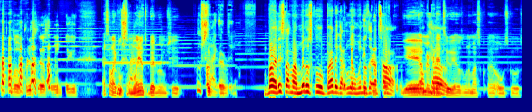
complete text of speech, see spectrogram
That's a little princess room, nigga. that's like some that? Lance bedroom shit. Who should I go to? Bro, this like my middle school, bro. They got little windows at the top. Yeah, I No remember that too. That was one of my uh, old schools.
